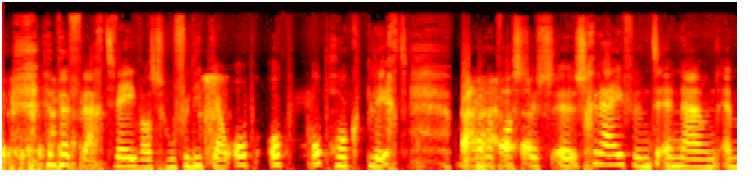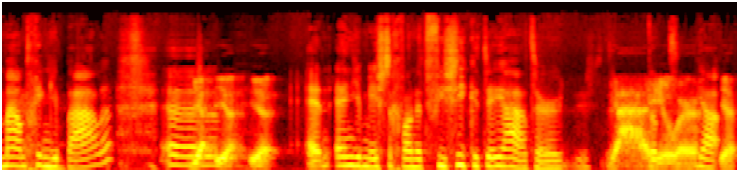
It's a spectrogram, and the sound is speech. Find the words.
bij vraag 2 was hoe verliep jouw op, op, ophokplicht? Maar dat was dus uh, schrijvend en na een, een, maand ging je balen. ja, ja, ja. En, en je miste gewoon het fysieke theater. Dus ja, dat, heel erg. Ja, ja.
